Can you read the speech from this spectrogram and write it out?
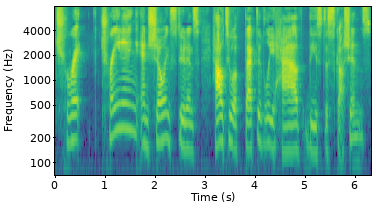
tra- training and showing students how to effectively have these discussions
